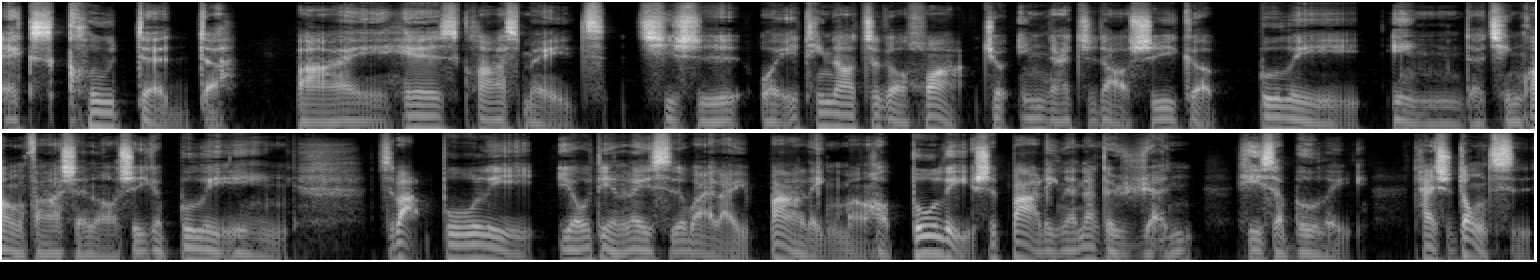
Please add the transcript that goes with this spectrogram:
excluded by his classmates。其实我一听到这个话，就应该知道是一个 bullying 的情况发生哦，是一个 bullying。是吧？bully 有点类似外来语霸凌嘛？哈，bully 是霸凌的那个人，he's a bully，它也是动词，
